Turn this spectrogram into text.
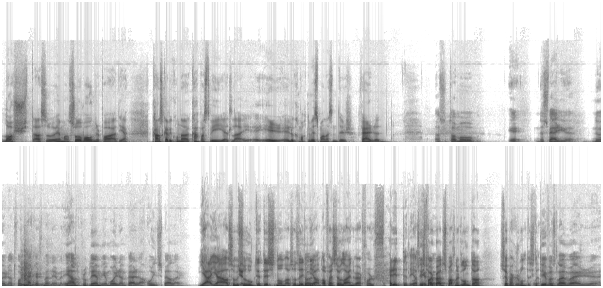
lost alltså är man så vånare på att ja kanske vi kunna kappast vi eller är är liksom man nästan där färre. Alltså ta må är det Sverige nu är det två packers hackers men men är allt problem är mer än bara och inspelare. Ja, ja, alltså vi så huggt det dess någon alltså linjen offensive line var för färdig. Alltså vi tar på att spalta något lunta. Så jag packar runt det. Och det var slime var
